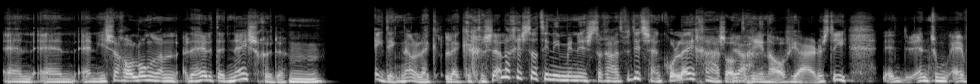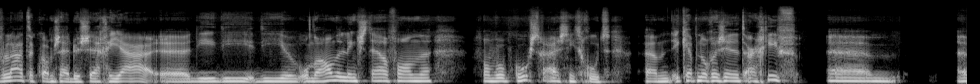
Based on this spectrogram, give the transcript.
En, en, en je zag Ollongren de hele tijd nee schudden. Mhm. Ik denk, nou, lekker gezellig is dat in die ministerraad. Want dit zijn collega's al drieënhalf jaar. Dus die, en toen even later kwam zij dus zeggen: ja, uh, die, die, die onderhandelingsstijl van. Uh, van Wopke Hoekstra is niet goed. Um, ik heb nog eens in het archief um, uh,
